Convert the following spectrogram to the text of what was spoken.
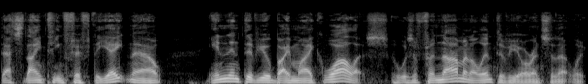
That's 1958 now, in an interview by Mike Wallace, who was a phenomenal interviewer, incidentally.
